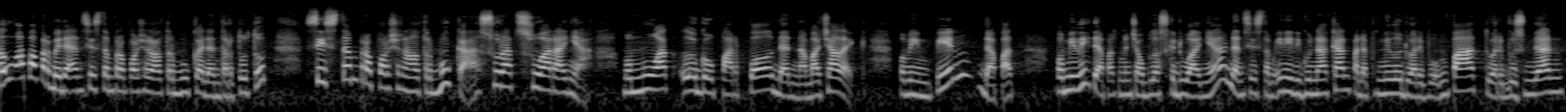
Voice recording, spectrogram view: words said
Lalu apa perbedaan sistem proporsional terbuka dan tertutup? Sistem proporsional terbuka, surat suaranya memuat logo parpol dan nama caleg. Pemimpin dapat Pemilih dapat mencoblos keduanya dan sistem ini digunakan pada pemilu 2004, 2009,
